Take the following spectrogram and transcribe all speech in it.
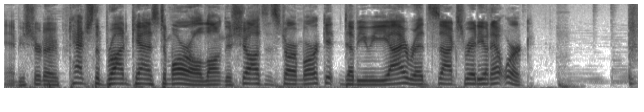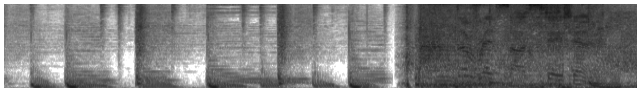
And be sure to catch the broadcast tomorrow along the Shaw's and Star Market, WEEI Red Sox Radio Network. The Red Sox Station.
